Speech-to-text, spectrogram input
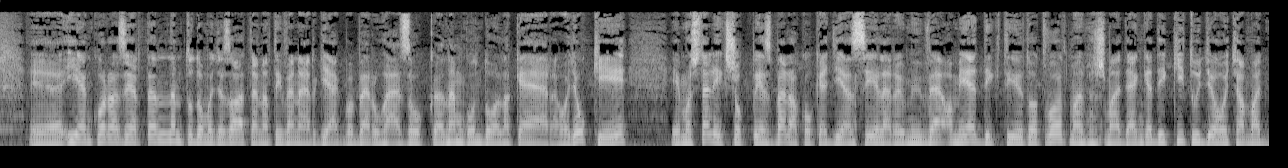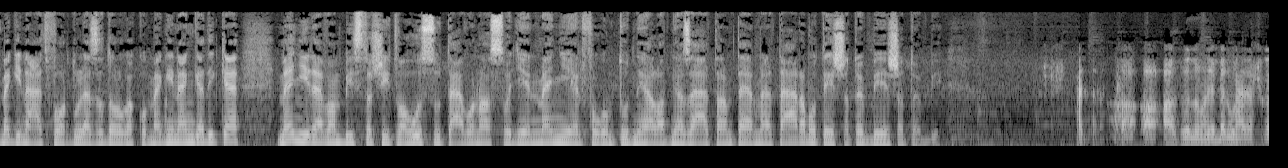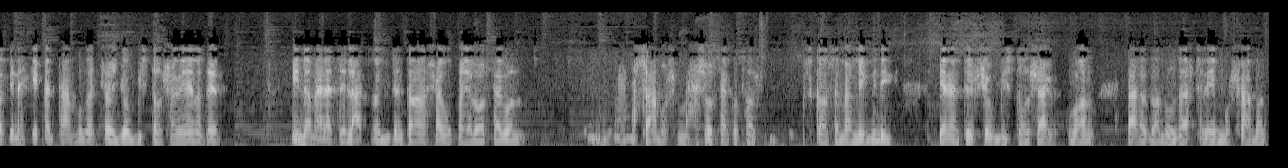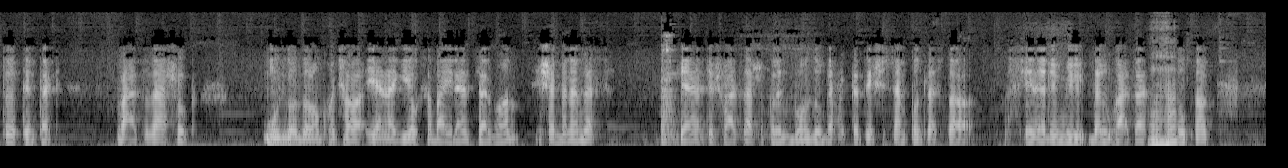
Ilyenkor azért nem, tudom, hogy az alternatív energiákba beruházók nem gondolnak erre, hogy oké, okay, én most elég sok pénzt belakok egy ilyen szélerőműve, ami eddig tiltott volt, majd most majd engedik. Ki tudja, hogyha majd megint átfordul ez a dolog, akkor megint engedik-e? Mennyire van biztosítva hosszú távon az, hogy én mennyiért fogom tudni eladni az általam termelt áramot, és a többi, és a többi? Hát a, a, azt gondolom, hogy a beruházásokat mindenképpen támogatja, hogy jogbiztonság legyen. Azért mind a mellett, hogy látszanak bizonytalanságot Magyarországon, számos más országhoz szemben még mindig jelentős jogbiztonság van, bár az adózás terén mostában történtek változások. Úgy gondolom, hogyha jelenlegi jogszabályi rendszer van, és ebben nem lesz jelentős változás, akkor ez vonzó befektetési szempont lesz a szélerőmű beruházásoknak. Uh-huh.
